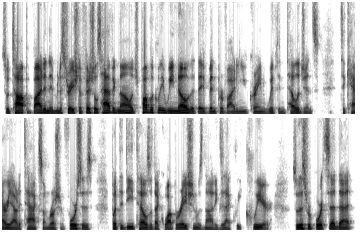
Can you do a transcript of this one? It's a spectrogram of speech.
So, top Biden administration officials have acknowledged publicly we know that they've been providing Ukraine with intelligence to carry out attacks on Russian forces, but the details of that cooperation was not exactly clear. So, this report said that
